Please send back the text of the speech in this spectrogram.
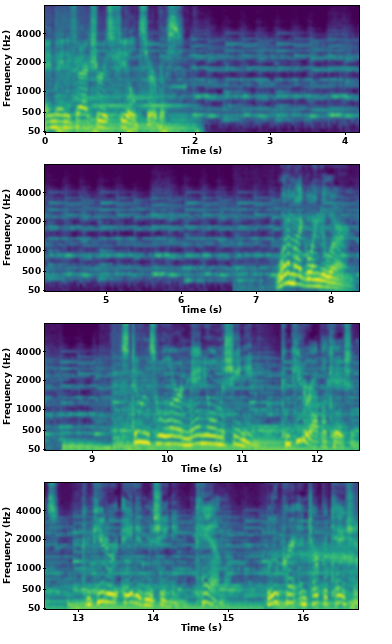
and manufacturers' field service. What am I going to learn? Students will learn manual machining, computer applications, computer aided machining, CAM, blueprint interpretation,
